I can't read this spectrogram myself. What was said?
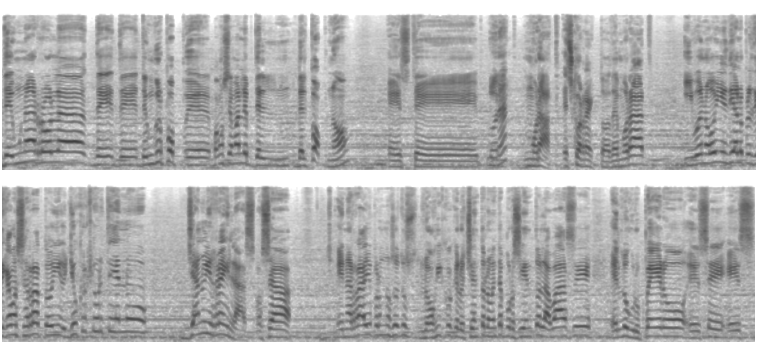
de una rola de, un grupo, eh, vamos a llamarle del, pop, ¿no? Este. ¿Morat? Morat, es correcto, de Morat. Y bueno, hoy en día lo platicamos hace rato. Yo creo que ahorita ya no, ya no hay reglas. O sea, en la radio para nosotros, lógico que el 80-90% la base es lo grupero, es, es,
